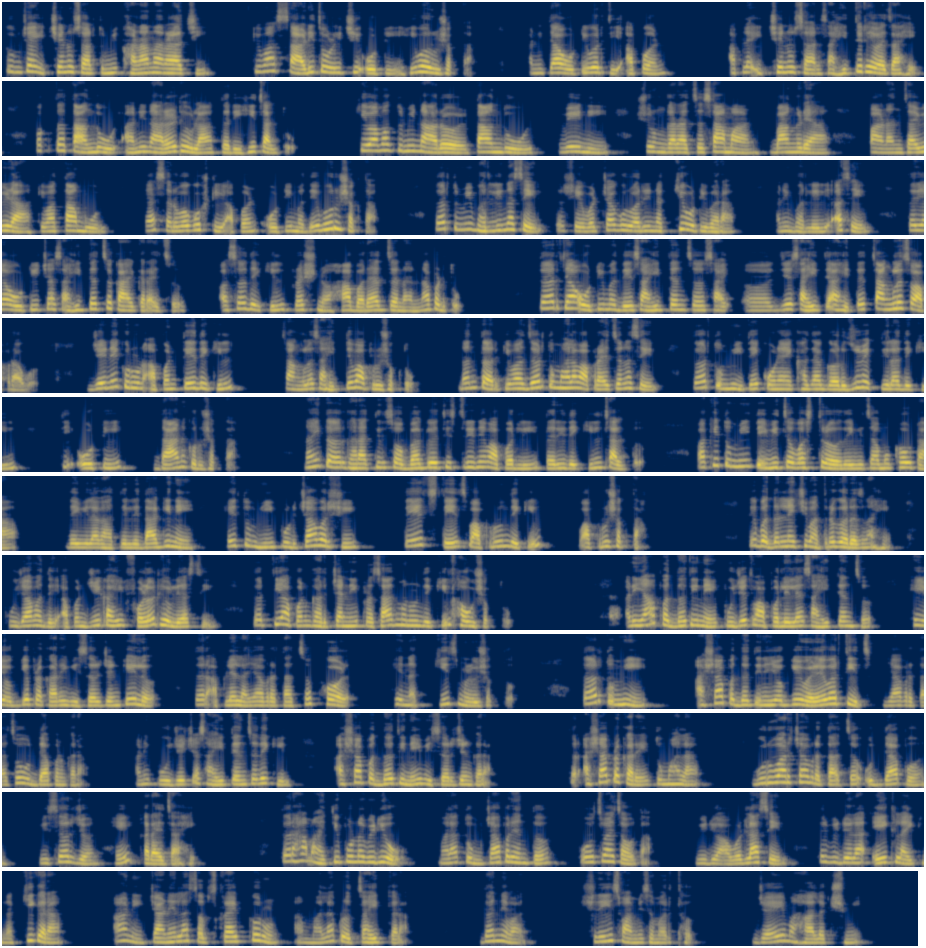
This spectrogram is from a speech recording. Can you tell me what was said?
तुमच्या इच्छेनुसार तुम्ही खाणा नारळाची किंवा साडी चोळीची ओटी ही भरू शकता. आणि त्या ओटीवरती आपण आपल्या इच्छेनुसार साहित्य ठेवायचं आहे. फक्त तांदूळ आणि नारळ ठेवला तरीही चालतो. किंवा मग तुम्ही नारळ तांदूळ वेणी शृंगाराचं सामान बांगड्या पानांचा विडा किंवा तांबूल या सर्व गोष्टी आपण ओटीमध्ये भरू शकता. तर तुम्ही भरली नसेल तर शेवटच्या गुरुवारी नक्की ओटी भरा. आणि भरलेली असेल तर या ओटीच्या साहित्याचं काय करायचं? असं देखील प्रश्न हा बऱ्याच जणांना पडतो. तर त्या ओटीमध्ये साहित्यांचं साहि जे साहित्य आहे ते चांगलंच वापरावं. जेणेकरून आपण ते देखील चांगलं साहित्य वापरू शकतो. नंतर किंवा जर तुम्हाला वापरायचं नसेल तर तुम्ही ते कोण्या एखाद्या गरजू व्यक्तीला देखील ती ओटी दान करू शकता. नाहीतर घरातील सौभाग्यवती स्त्रीने वापरली तरी देखील चालतं. बाकी तुम्ही देवीचं वस्त्र देवीचा मुखवटा देवीला घातलेले दागिने हे तुम्ही पुढच्या वर्षी तेच तेच वापरून देखील वापरू शकता. ते बदलण्याची मात्र गरज नाही. पूजामध्ये आपण जी काही फळं ठेवली असतील तर ती आपण घरच्यांनी प्रसाद म्हणून देखील खाऊ शकतो. आणि या पद्धतीने पूजेत वापरलेल्या साहित्यांचं हे योग्य प्रकारे विसर्जन केलं तर आपल्याला या व्रताचं फळ हे नक्कीच मिळू शकतं. तर तुम्ही अशा पद्धतीने योग्य वेळेवरतीच या व्रताचं उद्यापन करा आणि पूजेच्या साहित्यांचं देखील अशा पद्धतीने विसर्जन करा. तर अशा प्रकारे तुम्हाला गुरुवारच्या व्रताचं उद्यापन विसर्जन हे करायचं आहे. तर हा माहितीपूर्ण व्हिडिओ मला तुमच्यापर्यंत पोहोचवायचा होता. व्हिडिओ आवडला असेल तर व्हिडिओला एक लाईक नक्की करा आणि चॅनेलला सबस्क्राईब करून आम्हाला प्रोत्साहित करा. धन्यवाद. श्री स्वामी समर्थ. जय महालक्ष्मी.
